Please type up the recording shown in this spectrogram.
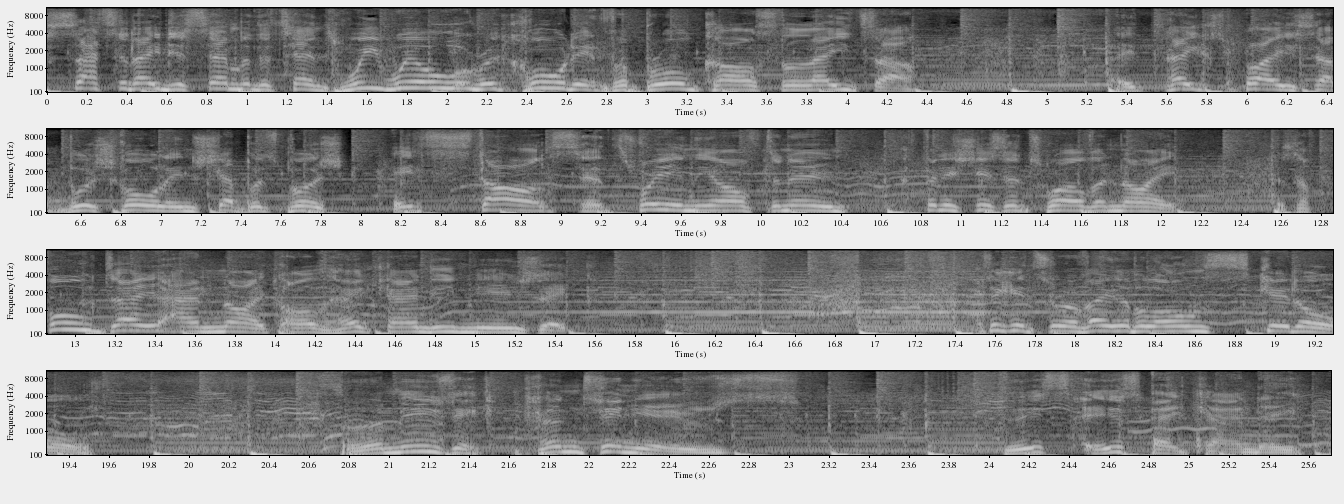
Saturday, December the 10th. We will record it for broadcast later. It takes place at Bush Hall in Shepherd's Bush. It starts at 3 in the afternoon, finishes at 12 at night. It's a full day and night of Hed Kandi music. Tickets are available on Skiddle. The music continues. This is Head Hedkandi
